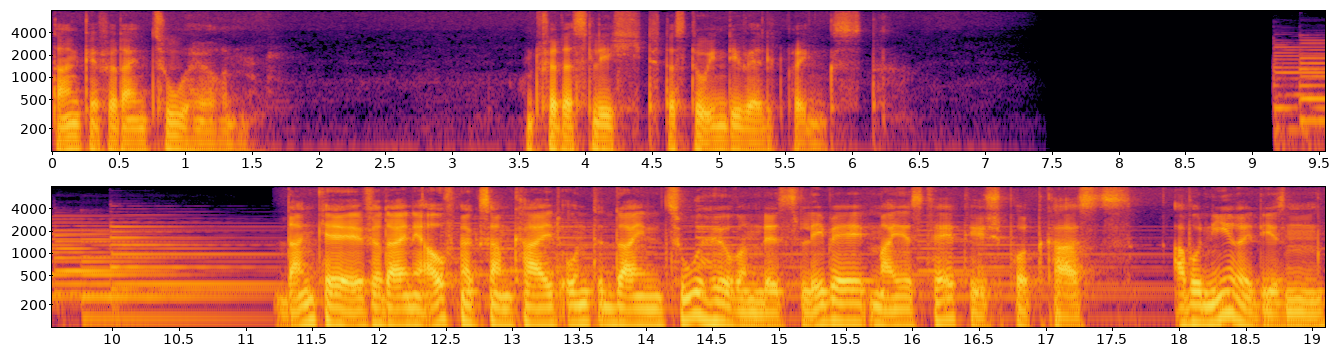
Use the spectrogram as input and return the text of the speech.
Danke für dein Zuhören und für das Licht, das du in die Welt bringst. Danke für deine Aufmerksamkeit und dein Zuhören des Lebe Majestätisch Podcasts. Abonniere diesen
